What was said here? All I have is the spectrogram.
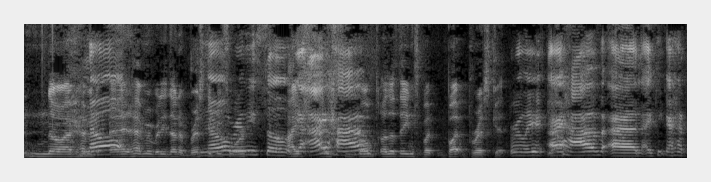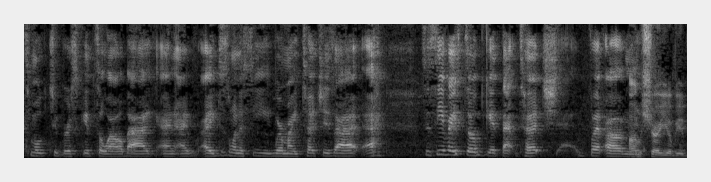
no, I haven't. No. I haven't really done a brisket No, before. really? So, yeah, I have- smoked other things, but but brisket. Really, I have, and I think I had smoked two briskets a while back, and I I just want to see where my touch is at to see if I still get that touch. But um, I'm sure you'll be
